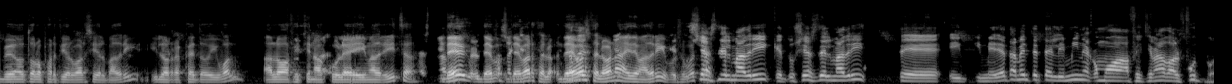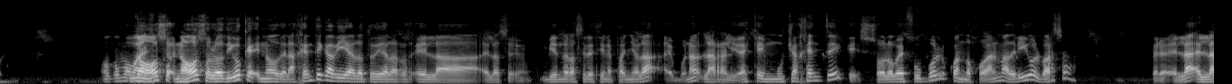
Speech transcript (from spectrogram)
veo todos los partidos del Barça y del Madrid y los respeto igual a los aficionados culés y madridistas. De, de- de Barcelona, de entonces, Barcelona y de Madrid, por Que tú supuesto. seas del Madrid, que tú seas del Madrid, te inmediatamente te elimina como aficionado al fútbol. ¿O cómo va No, so- no, solo digo que no, de la gente que había el otro día en la- en la- en la se- viendo la selección española, eh, bueno, la realidad es que hay mucha gente que solo ve fútbol cuando juega el Madrid o el Barça. Pero es la, es la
